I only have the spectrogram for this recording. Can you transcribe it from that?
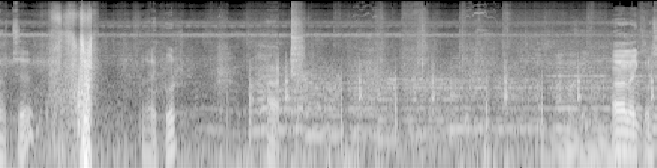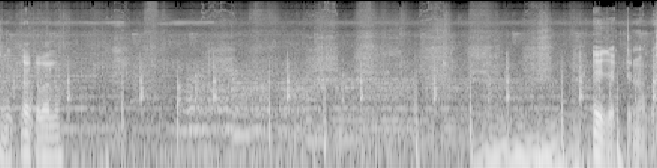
এটা হচ্ছে রায়পুর হাট। ওয়ালাইকুম আসসালাম ভালো? এই যে একটা নৌকা।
